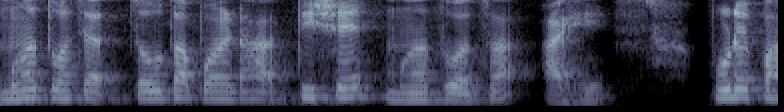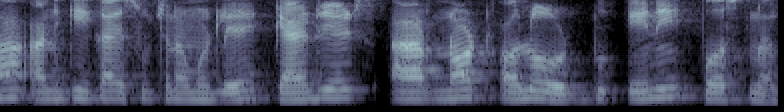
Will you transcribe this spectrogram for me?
महत्त्वाच्या चौथा पॉईंट हा अतिशय महत्त्वाचा आहे. पुढे पहा आणखी काय सूचना म्हटले candidates are not allowed to any personal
